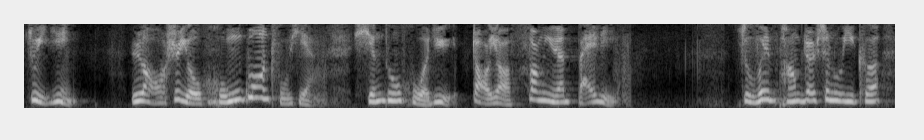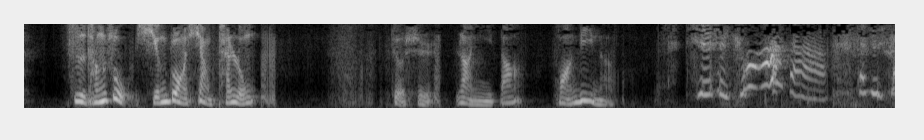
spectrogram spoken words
最近老是有红光出现，形同火炬，照耀方圆百里。祖坟旁边生出一棵紫藤树，形状像盘龙，这是让你当皇帝呢，其实是抓的，他就瞎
